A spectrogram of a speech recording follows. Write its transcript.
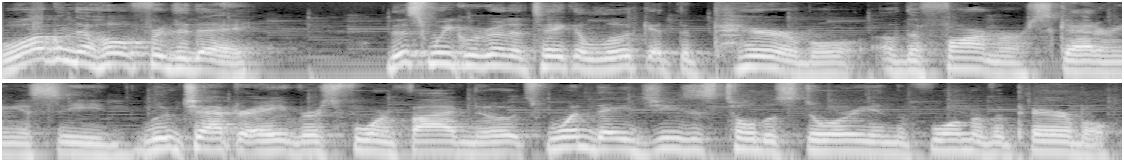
Welcome to Hope for Today. This week we're going to take a look at the parable of the farmer scattering his seed. Luke chapter 8, verse 4 and 5 notes One day Jesus told a story in the form of a parable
